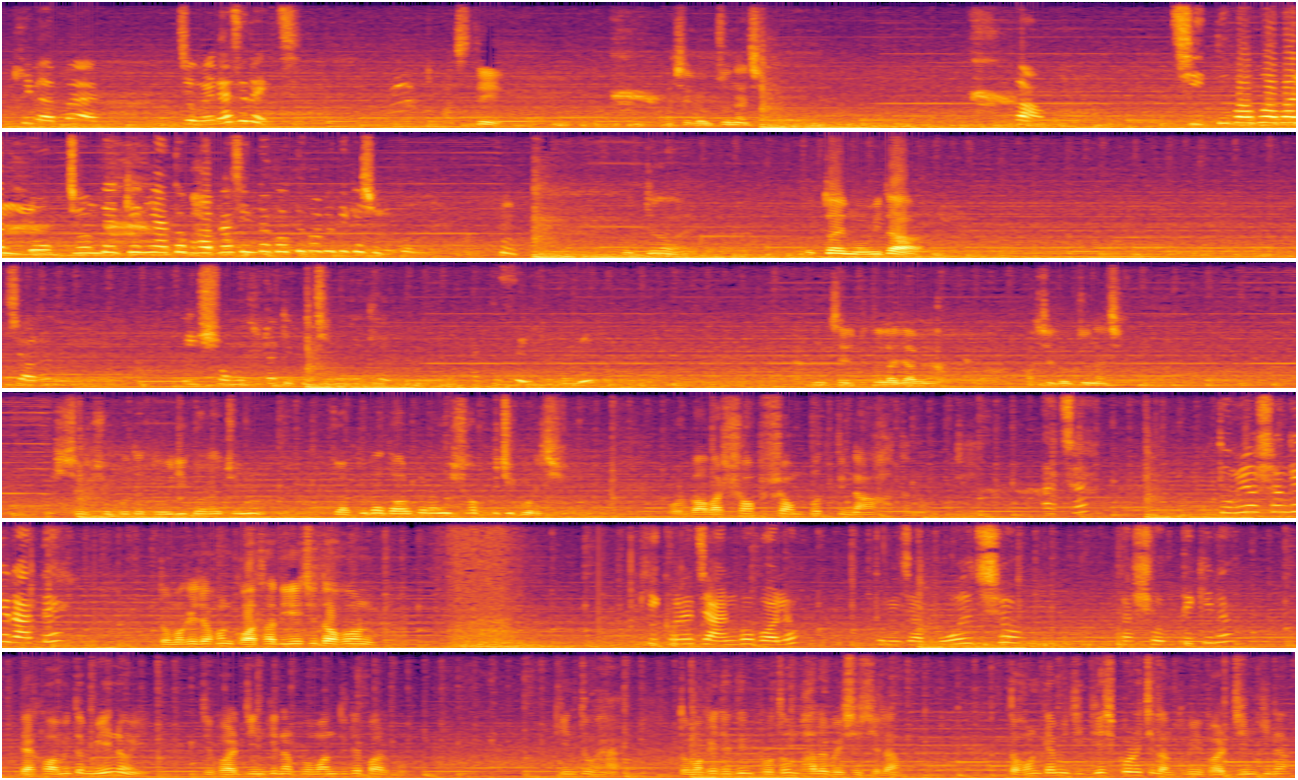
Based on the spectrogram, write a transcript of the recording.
কি ব্যাপার? জমে গেছে দেখছি। আসতে। পাশে লোকজন আছে। বাবু চিতু বাবু আবার লোকজনদেরকে নিয়ে এত ভাবনা চিন্তা করতে কবে থেকে শুরু করল করতে করতে মমিতা। চলো এই সমুদ্রটাকে পিছনে রেখে একটা সেলফি তুলি। এখন সেলফি তোলা যাবে না। পাশে লোকজন আছে। বিশ্বাসযোগ্যতা তৈরি করার জন্য যতটা দরকার আমি সব কিছু করেছি। ওর বাবার সব সম্পত্তি না হাতানো আচ্ছা তুমি ওর সঙ্গে রাতে? তোমাকে যখন কথা দিয়েছি তখন কি করে জানব বলো? তুমি যা বলছো তা সত্যি কি না দেখো আমি তো মেয়ে নই যে ভার্জিন কিনা প্রমাণ দিতে পারব। কিন্তু হ্যাঁ তোমাকে যেদিন প্রথম ভালোবেসেছিলাম তখন কি আমি জিজ্ঞেস করেছিলাম তুমি ভার্জিন কিনা?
